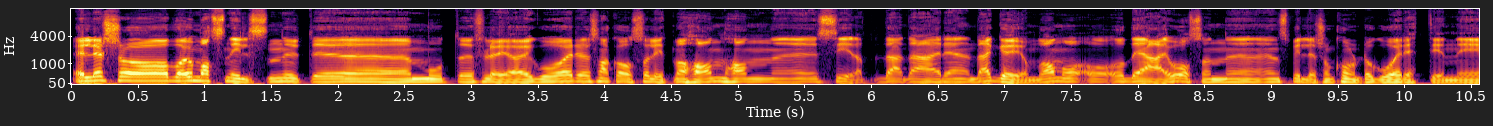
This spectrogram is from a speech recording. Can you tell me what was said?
Ellers så var jo Mats Nilsen ute mot Fløya i går. Snakka også litt med han. Han sier at det, er, det, er, gøy om dagen, og, og, det er jo også en, en, spiller som kommer til å gå rett inn i,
